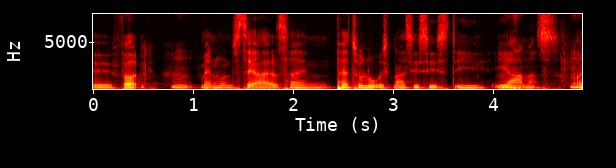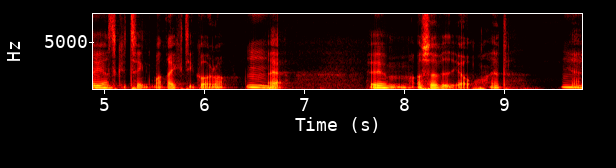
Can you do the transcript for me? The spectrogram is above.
øh, folk, Mm. men hun ser altså en patologisk narcissist i, i Mm. Anders, Mm. og jeg skal tænke mig rigtig godt om. Mm. Ja. Øhm, og så ved jeg jo, at Mm. Ja.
